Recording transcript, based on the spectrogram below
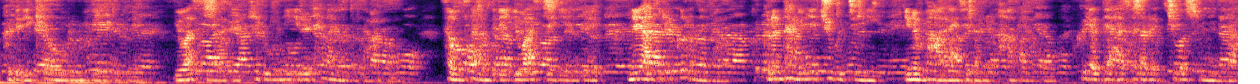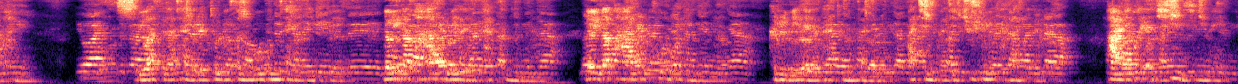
그들이 물은 후에 이르되 요아스의 아들 기드온이 이를 행하였도다 하고 성읍 사람들이 요아스에게 이르되 내 아들을 끌어내라. 그는 당연히 죽을지니 이는 바알의 제단을 파괴하고 그 곁에 아세라를 찍었습니다. 하니 요아스가 자기를 돌려선 모든 자에게 이르되 너희가 바알을 위하여 다투느냐? 너희가 바알을 구원하겠느냐? 그를 위하여 다투는 자를 아침까지 죽임을 당하리라 바알이 그의 힘이지니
